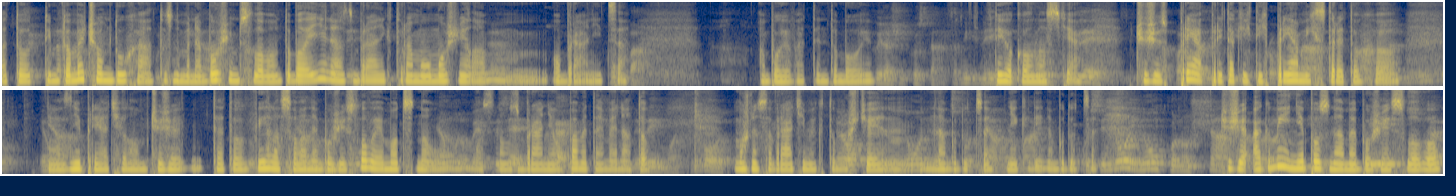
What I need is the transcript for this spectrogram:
a to týmto mečom ducha, to znamená Božím slovom. To bola jediná zbraň, ktorá mu umožnila mm, obrániť sa a bojovať tento boj v tých okolnostiach. Čiže pri, pri takých tých priamých stretoch eh, s nepriateľom. Čiže táto vyhlasované Božie slovo je mocnou, mocnou zbraňou. Pamätajme na to. Možno sa vrátime k tomu ešte na budúce, niekedy na budúce. Čiže ak my nepoznáme Božie slovo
